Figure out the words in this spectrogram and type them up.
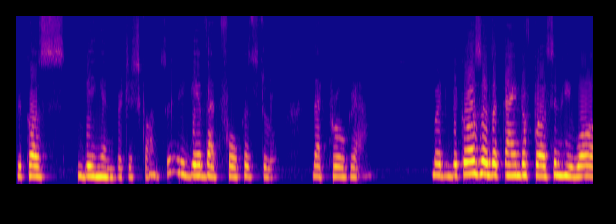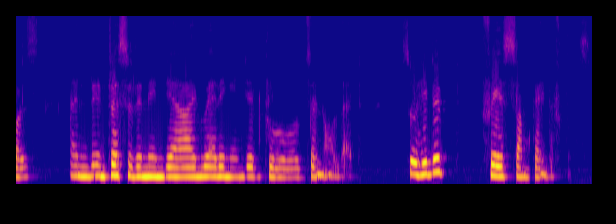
because being in British Council, he gave that focus to that program. But because of the kind of person he was and interested in India and wearing Indian clothes and all that, so he did face some kind of things.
